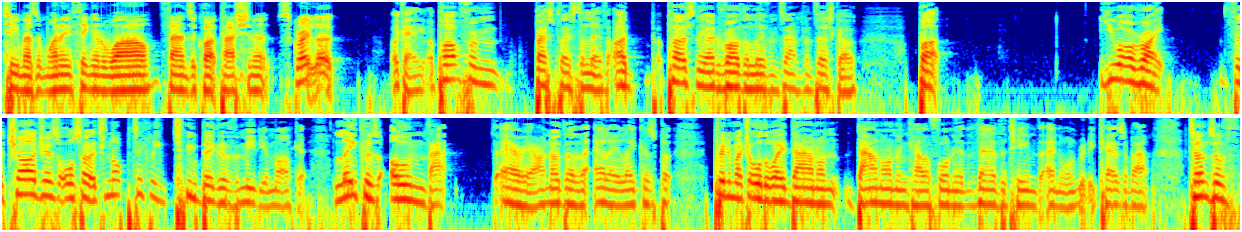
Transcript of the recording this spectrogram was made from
Team hasn't won anything in a while. Fans are quite passionate. It's a great look. Okay, apart from best place to live, I personally I'd rather live in San Francisco, but you are right. The Chargers also it's not particularly too big of a media market. Lakers own that area. I know they're the LA Lakers, but pretty much all the way down on down on in California, they're the team that anyone really cares about. In terms of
